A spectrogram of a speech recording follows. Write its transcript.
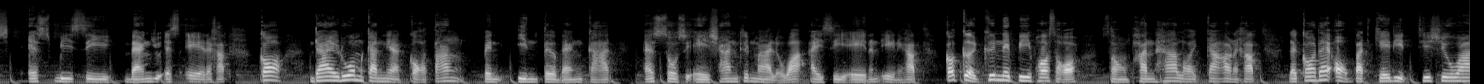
HSBC Bank USA นะครับ ก็ได้ร่วมกันเนี่ยก่อตั้งเป็น Interbank Card Association ขึ้นมาหรือว่า ICA นั่นเองนะครับ ก็เกิดขึ้นในปีพศ 2509 นะครับ แล้วก็ได้ออกบัตรเครดิตที่ชื่อว่า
